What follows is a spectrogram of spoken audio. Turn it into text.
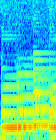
Música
